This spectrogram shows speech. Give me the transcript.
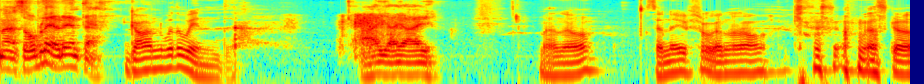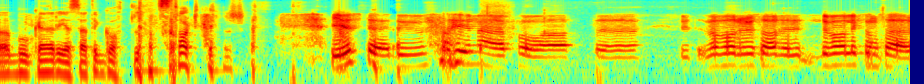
Men så blev det inte. Gone with the wind. Aj, aj, aj. Men ja, sen är ju frågan ja, om jag ska boka en resa till Gotland snart kanske. Just det, du var ju nära på att... du, vad var det du sa? Det var liksom så här...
